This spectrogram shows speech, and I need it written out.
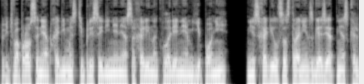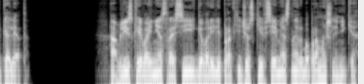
Ведь вопрос о необходимости присоединения Сахалина к владениям Японии не сходил со страниц газет несколько лет. О близкой войне с Россией говорили практически все местные рыбопромышленники.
